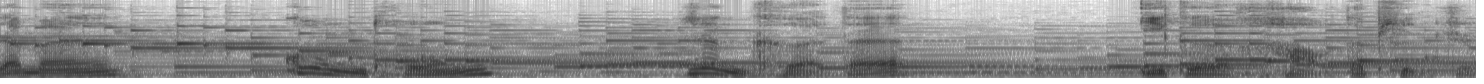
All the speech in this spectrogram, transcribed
人们共同认可的一个好的品质，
